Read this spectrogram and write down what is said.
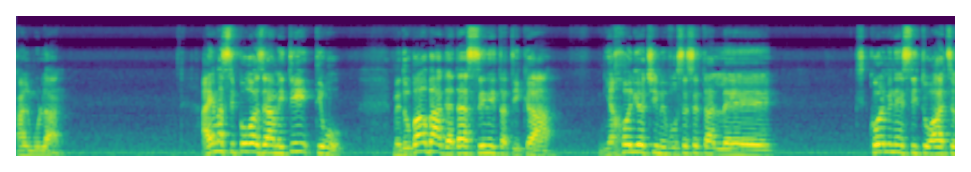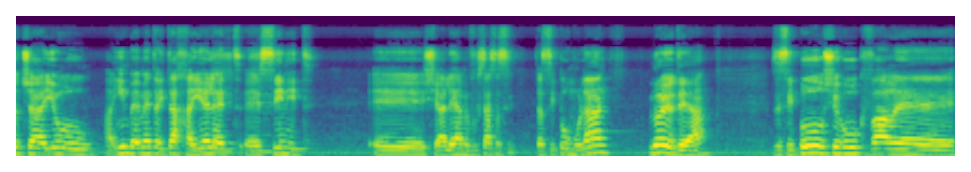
על מולן. האם הסיפור הזה אמיתי? תראו, מדובר באגדה סינית עתיקה, יכול להיות שהיא מבוססת על uh, כל מיני סיטואציות שהיו, האם באמת הייתה חיילת uh, סינית uh, שעליה מבוסס הסיפור מולן, לא יודע. זה סיפור שהוא כבר uh,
